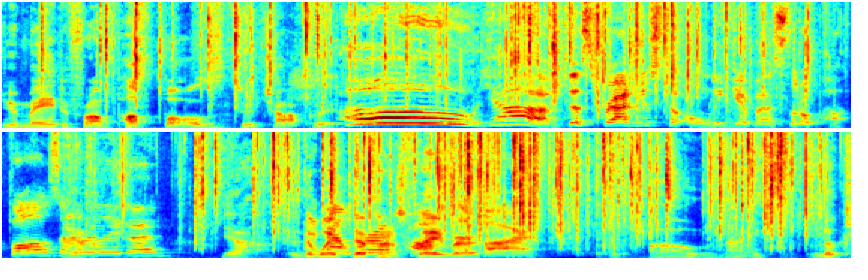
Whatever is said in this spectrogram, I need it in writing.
you made from puff balls to chocolate. Oh, yeah. This brand used to only give us little puff balls. that are Yeah. really good. Yeah, And with now we're a different flavor. bar. Oh, nice. Look.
